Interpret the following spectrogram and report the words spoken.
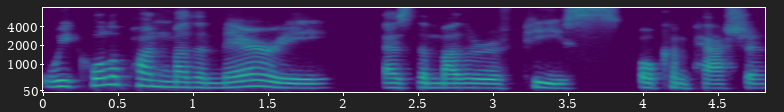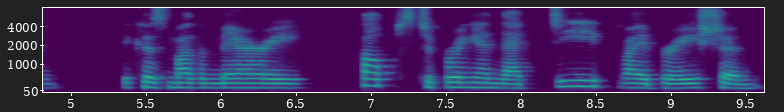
we call upon Mother Mary as the mother of peace or compassion because Mother Mary helps to bring in that deep vibration,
